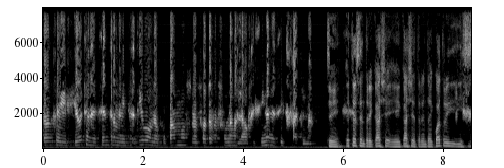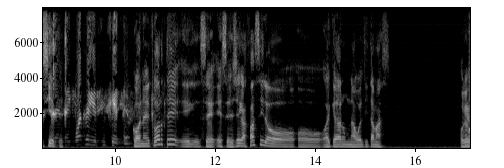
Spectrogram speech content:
14 y 18 en el centro administrativo donde ocupamos nosotros uno, las oficinas de SIC Fátima. Sí, esto es entre calle eh, calle 34 y 17. 34 y 17. ¿Con el corte eh, se, eh, se llega fácil o, hay que dar una vueltita más? Porque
